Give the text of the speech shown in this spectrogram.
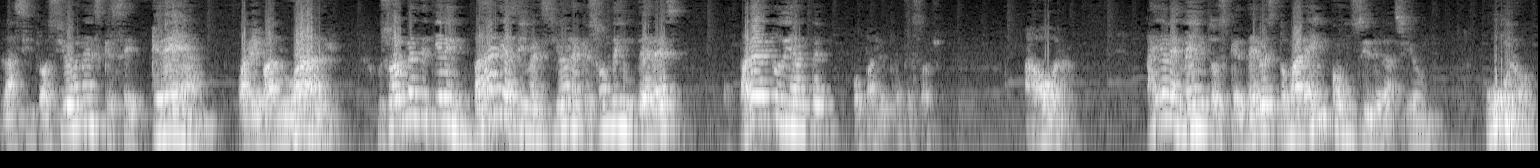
Las situaciones que se crean para evaluar usualmente tienen varias dimensiones que son de interés para el estudiante o para el profesor. Ahora, hay elementos que debes tomar en consideración. Uno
